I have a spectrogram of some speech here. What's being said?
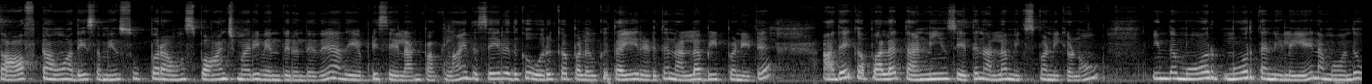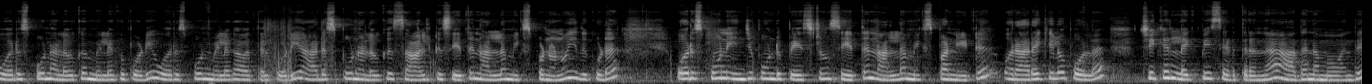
சாஃப்டாகவும் அதே சமயம் சூப்பராகவும் ஸ்பாஞ்ச் மாதிரி வெந்திருந்தது. அதை எப்படி செய்யலான்னு பார்க்கலாம். இதை செய்கிறதுக்கு ஒரு கப் அளவுக்கு தயிர் எடுத்து நல்லா பீட் பண்ணிவிட்டு அதே கப்பால் தண்ணியும் சேர்த்து நல்லா மிக்ஸ் பண்ணிக்கணும். இந்த மோர் மோர் தண்ணியிலையே நம்ம வந்து ஒரு ஸ்பூன் அளவுக்கு மிளகு பொடி ஒரு ஸ்பூன் மிளகாவத்தல் பொடி அரை ஸ்பூன் அளவுக்கு சால்ட்டு சேர்த்து நல்லா மிக்ஸ் பண்ணணும். இது கூட ஒரு ஸ்பூன் இஞ்சி பூண்டு பேஸ்ட்டும் சேர்த்து நல்லா மிக்ஸ் பண்ணிவிட்டு ஒரு அரை கிலோ போல் சிக்கன் லெக் பீஸ் எடுத்துருந்தேன். அதை நம்ம வந்து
